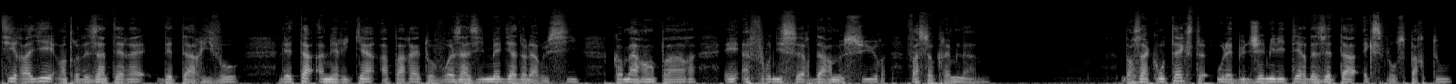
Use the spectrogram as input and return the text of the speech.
tiraillée entre des intérêts d'États rivaux, l'État américain apparaît aux voisins immédiats de la Russie comme un rempart et un fournisseur d'armes sûres face au Kremlin. Dans un contexte où les budgets militaires des États explosent partout,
